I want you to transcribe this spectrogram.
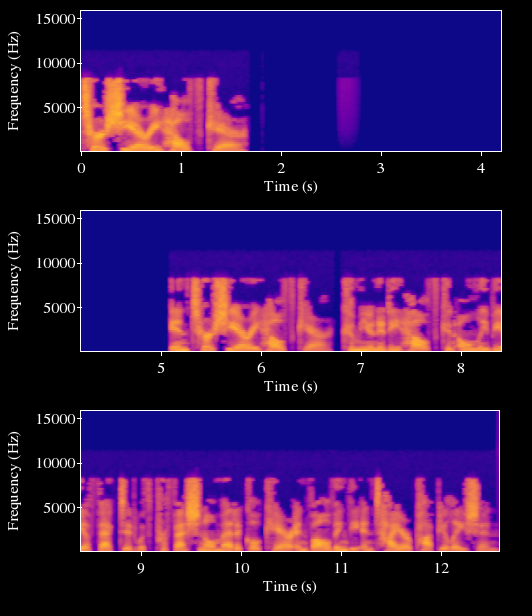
Tertiary healthcare. In tertiary healthcare, community health can only be affected with professional medical care involving the entire population.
